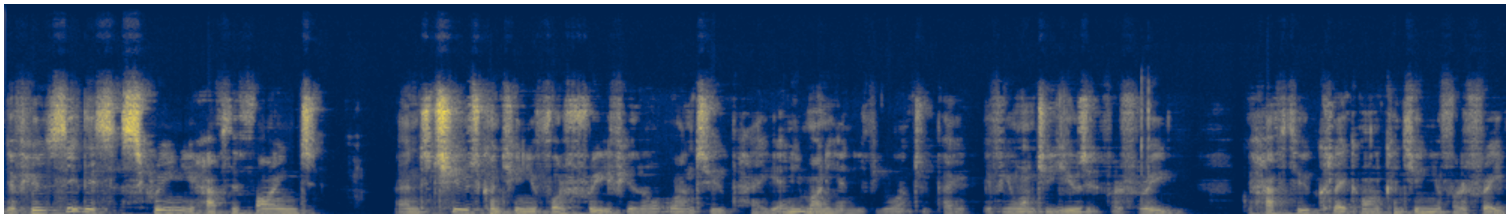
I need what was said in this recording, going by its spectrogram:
If you see this screen, you have to find and choose continue for free if you don't want to pay any money. And if you want to pay if you want to use it for free you have to click on continue for free.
